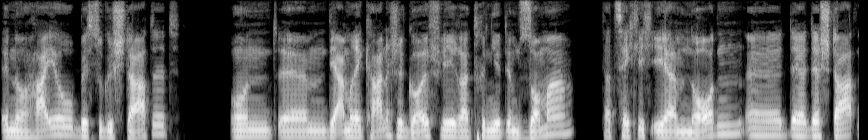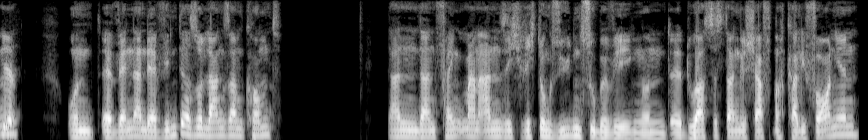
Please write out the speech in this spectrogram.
in Ohio bist du gestartet und ähm, der amerikanische Golflehrer trainiert im Sommer tatsächlich eher im Norden äh, der, der Staaten. Ja. Und äh, wenn dann der Winter so langsam kommt, dann, dann fängt man an, sich Richtung Süden zu bewegen. Und äh, du hast es dann geschafft nach Kalifornien,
